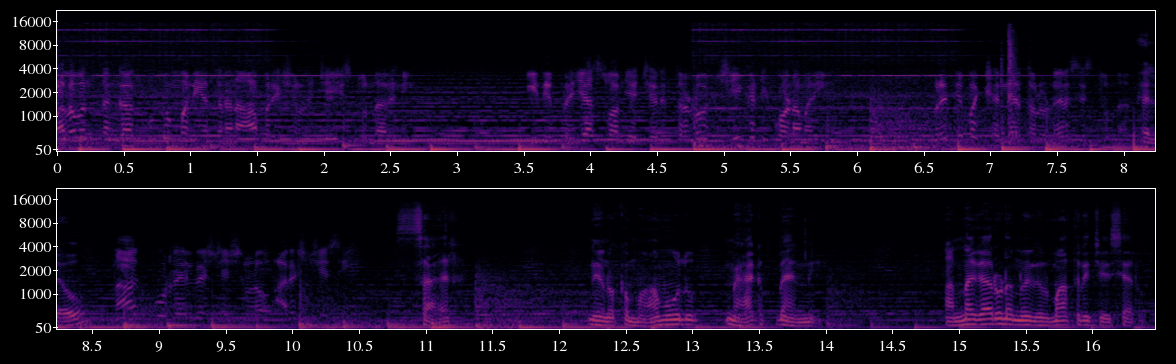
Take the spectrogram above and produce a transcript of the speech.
బలవంతంగా కుటుంబ నియంత్రణ ఆపరేషన్లు చేయిస్తున్నారని ఇది ప్రజాస్వామ్య చరిత్రలో చీకటి కోణమని ప్రతిపక్ష నేతలు నిరసిస్తున్నారు. హలో? నాగ్పూర్ రైల్వే స్టేషన్లో అరెస్ట్ చేసి సార్ నేను ఒక మామూలు మేకప్ మ్యాన్ని అన్నగారు నన్ను నిర్మాతని చేశారు.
